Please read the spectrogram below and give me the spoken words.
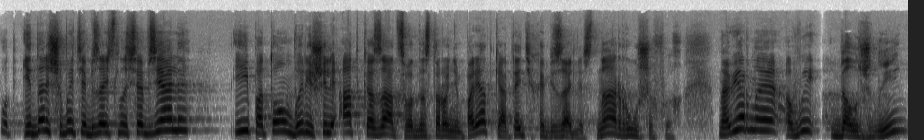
Вот. И дальше вы эти обязательства себя взяли, и потом вы решили отказаться в одностороннем порядке от этих обязательств, нарушив их. Наверное, вы должны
